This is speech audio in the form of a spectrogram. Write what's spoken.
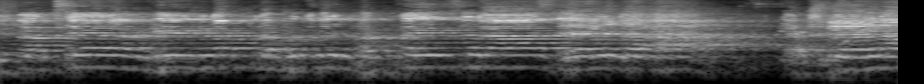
विश्वस्य विवेकिनः प्रभुतिर्भक्तैः सदा सेवितः लक्ष्मीणा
